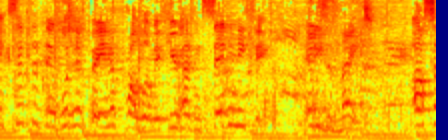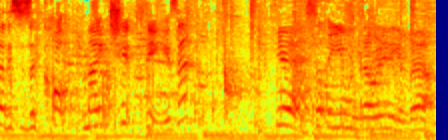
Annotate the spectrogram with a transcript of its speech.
except that there wouldn't have been a problem if you hadn't said anything. Eddie's a mate. Oh, so this is a cop mateship thing, is it? Yeah, something you wouldn't know anything about.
